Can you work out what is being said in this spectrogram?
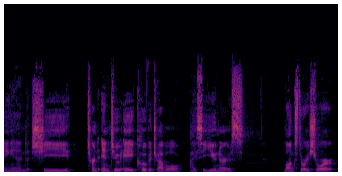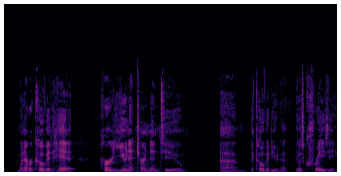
and she turned into a COVID travel ICU nurse. Long story short, whenever COVID hit, her unit turned into um, the COVID unit. It was crazy.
